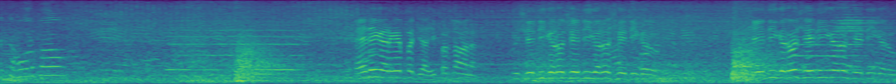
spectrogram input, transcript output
ਇੱਕ ਹੋਰ ਪਾਓ। ਇਹਦੇ ਕਰਕੇ ਭੱਜਿਆ ਸੀ ਪ੍ਰਧਾਨ। ਵੀ ਛੇਤੀ ਕਰੋ ਛੇਤੀ ਕਰੋ ਛੇਤੀ ਕਰੋ। ਛੇਤੀ ਕਰੋ ਛੇਤੀ ਕਰੋ ਛੇਤੀ ਕਰੋ।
